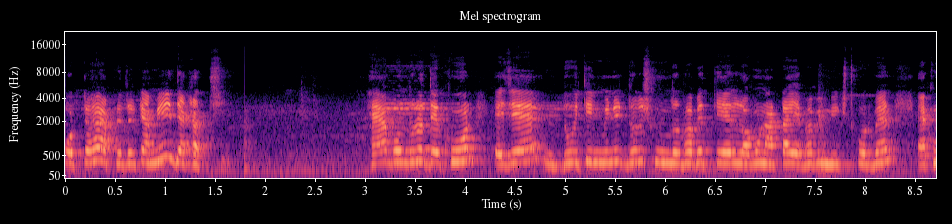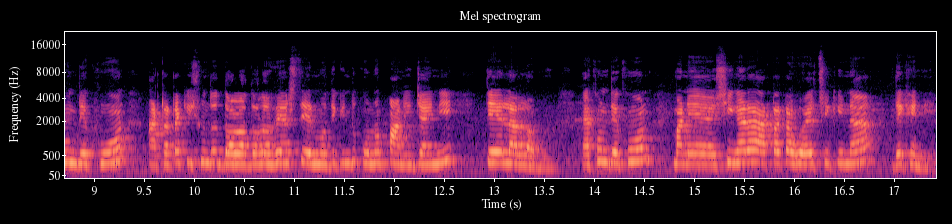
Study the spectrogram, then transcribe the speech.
করতে হয় আপনাদেরকে আমি দেখাচ্ছি। হ্যাঁ বন্ধুরা দেখুন, এই যে দুই তিন মিনিট ধরে সুন্দরভাবে তেল, লবণ, আটা এভাবে মিক্সড করবেন। এখন দেখুন, আটাটা কি সুন্দর দলা দলা হয়ে আসছে, এর মধ্যে কিন্তু কোনো পানি যায়নি, তেল আর লবণ। এখন দেখুন মানে সিঙ্গারার আটাটা হয়েছে কি না দেখে নিন।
